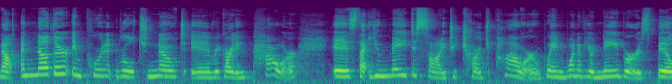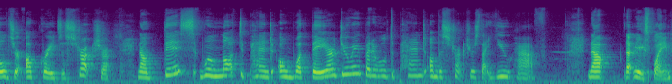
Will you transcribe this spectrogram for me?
Now, another important rule to note uh, regarding power is that you may decide to charge power when one of your neighbors builds or upgrades a structure. Now, this will not depend on what they are doing, but it will depend on the structures that you have. Now, let me explain.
